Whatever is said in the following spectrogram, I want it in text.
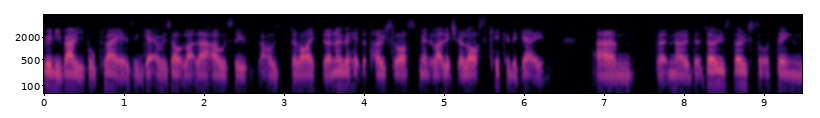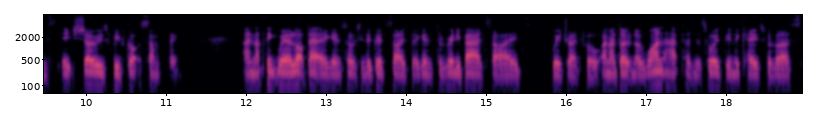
really valuable players and get a result like that, I was I was delighted. I know they hit the post last minute, like literally the last kick of the game. Um, but no, that those those sort of things, it shows we've got something. And I think we're a lot better against obviously the good sides, but against the really bad sides, we're dreadful. And I don't know why it happened. It's always been the case with us.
